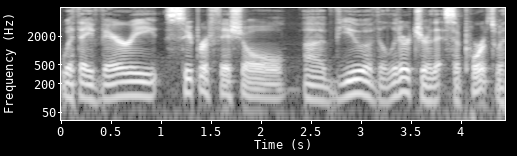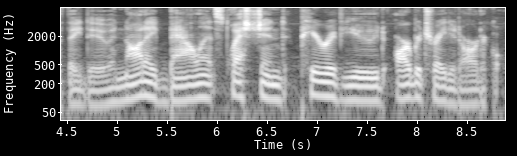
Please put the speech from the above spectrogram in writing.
with a very superficial uh, view of the literature that supports what they do and not a balanced, questioned, peer-reviewed, arbitrated article.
